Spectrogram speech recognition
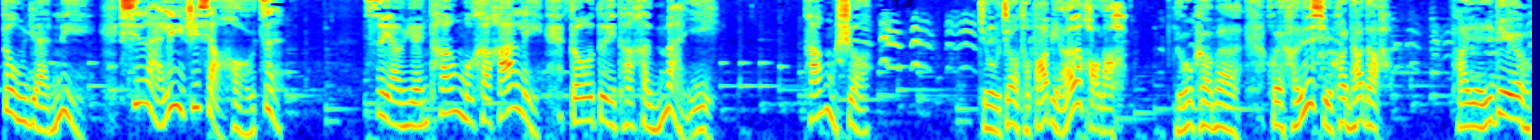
动物园里新来了一只小猴子，饲养员汤姆和哈利都对它很满意。汤姆说：“就叫它法比安好了，游客们会很喜欢它的，它也一定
